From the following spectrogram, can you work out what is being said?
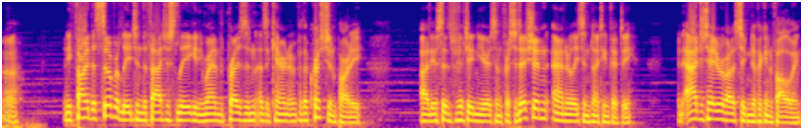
Huh. And he founded the Silver Legion, the Fascist League, and he ran for president as a candidate for the Christian Party. Uh, he was sentenced for 15 years and for sedition, and released in 1950. An agitator without a significant following.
